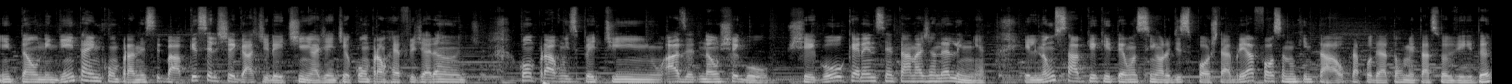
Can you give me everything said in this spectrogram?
Então ninguém tá indo comprar nesse bar. Porque se ele chegasse direitinho, a gente ia comprar um refrigerante, comprava um espetinho. Às vezes, não chegou. Chegou querendo sentar na janelinha. Ele não sabe que aqui tem uma senhora disposta a abrir a fossa no quintal para poder atormentar sua vida.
